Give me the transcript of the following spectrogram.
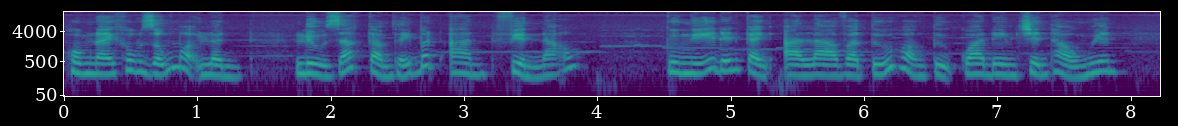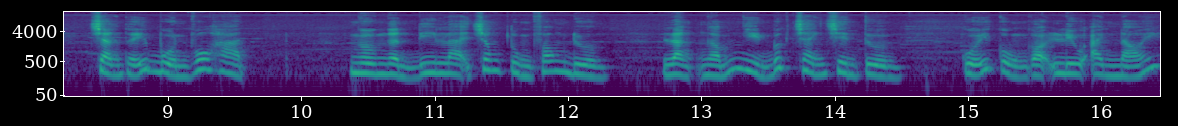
Hôm nay không giống mọi lần, liều giác cảm thấy bất an, phiền não. Cứ nghĩ đến cảnh A-la và tứ hoàng tử qua đêm trên thảo nguyên, chẳng thấy buồn vô hạn. Ngơ ngẩn đi lại trong tùng phong đường, lặng ngắm nhìn bức tranh trên tường, cuối cùng gọi Lưu Anh nói.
